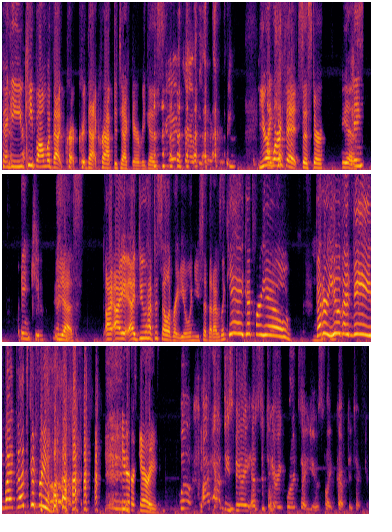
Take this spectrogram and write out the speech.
Peggy, you keep on with that cra- cra- that crap detector because Good crowd detector. you're I worth it, sister. Yes. Thank, thank you. Yes. I, I I do have to celebrate you when you said that. I was like, "Yay, good for you! Better you than me, but that's good for you." it's scary. Well, I have these very esoteric words I use, like crap detector.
